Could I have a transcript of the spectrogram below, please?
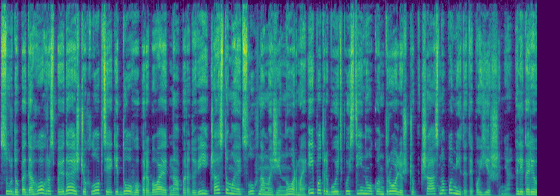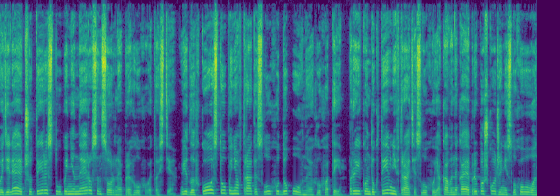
Сурдопедагог розповідає, що хлопці, які довго перебувають на передовій, часто мають слух на межі норми і потребують постійного контролю, щоб вчасно помітити погіршення. Лікарі виділяють чотири ступені нейросенсорної приглухуватості від легкого ступеня втрати слуху до повної глухоти. При кондуктивній втраті слуху, яка виникає при пошкодженні слухового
